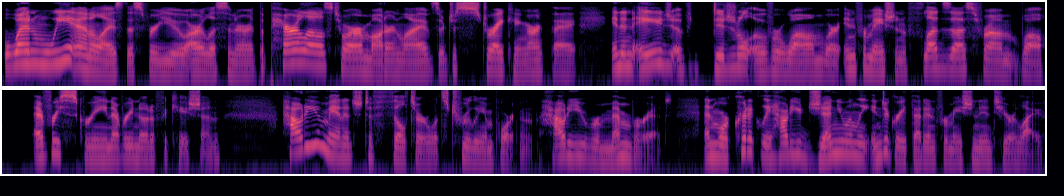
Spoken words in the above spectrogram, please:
when we analyze this for you, our listener, the parallels to our modern lives are just striking, aren't they? In an age of digital overwhelm where information floods us from, well, every screen, every notification, how do you manage to filter what's truly important? How do you remember it? And more critically, how do you genuinely integrate that information into your life?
